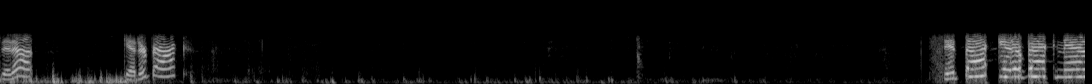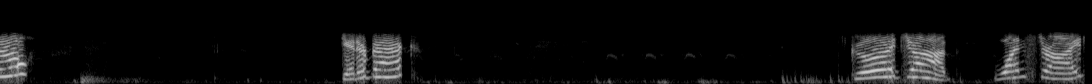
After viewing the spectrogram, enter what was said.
Sit up. Get her back. Sit back. Get her back now. Get her back. Good job. One stride.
